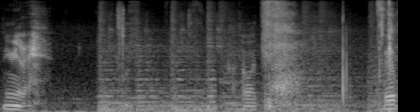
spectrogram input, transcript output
ไม่มีอะไรขอโทษทีปึ๊บ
